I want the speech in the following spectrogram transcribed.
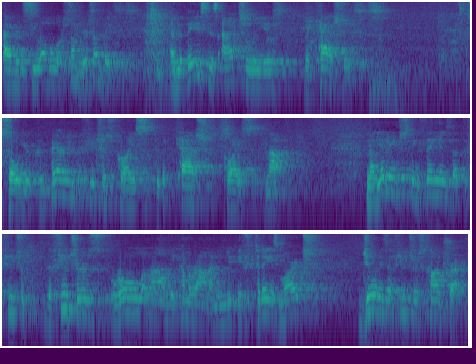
average sea level or some, there's some basis. And the basis actually is the cash basis. So you're comparing the futures price to the cash price now. Now the other interesting thing is that the future, the futures roll around, they come around. I mean, if today is March, June is a futures contract.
